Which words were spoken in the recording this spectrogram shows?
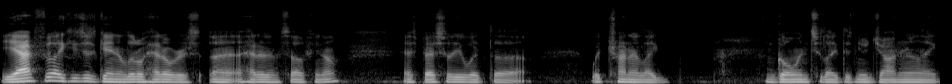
Yeah, I feel like he's just getting a little head over uh, ahead of himself, you know? Especially with uh, with trying to, like, go into, like, this new genre. Like,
